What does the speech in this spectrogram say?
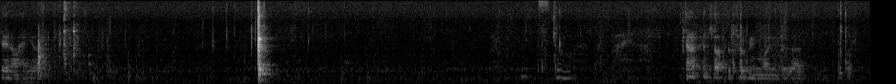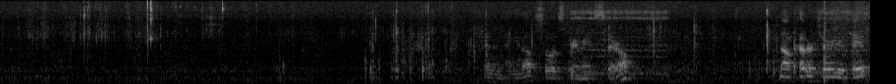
Okay, now hang it up. Kind of pinch off the tubing while you do that. And then hang it up so it remains sterile. Now cut or tear your tape.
